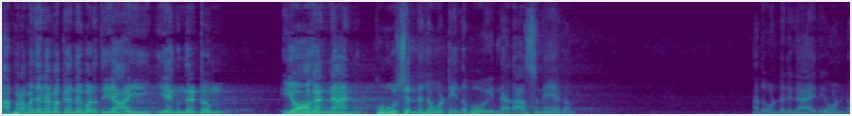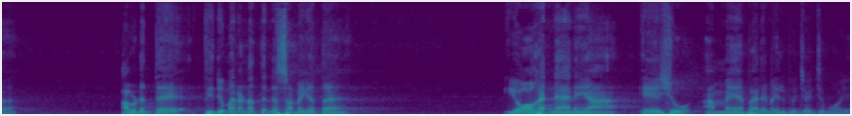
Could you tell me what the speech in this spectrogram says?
ആ പ്രവചനമൊക്കെ നിവൃത്തിയായി എന്നിട്ടും യോഹന്നാൻ ക്രൂശന്റെ ചുവട്ടിൽ നിന്ന് പോയില്ല. അതാ സ്നേഹം. അതുകൊണ്ടൊരു കാര്യമുണ്ട്. അവിടുത്തെ തിരുമരണത്തിന്റെ സമയത്ത് യോഹന്നാനെയാ യേശു അമ്മയെ പരമേൽപ്പിച്ച് വെച്ച് പോയി.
